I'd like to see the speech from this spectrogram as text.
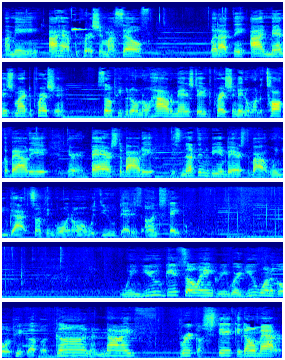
I mean, I have depression myself, but I think I manage my depression some people don't know how to manage their depression. They don't want to talk about it. They're embarrassed about it. It's nothing to be embarrassed about when you got something going on with you that is unstable. When you get so angry where you want to go and pick up a gun, a knife, brick, a stick, it don't matter.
